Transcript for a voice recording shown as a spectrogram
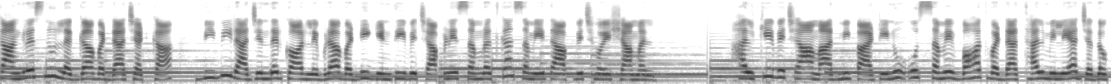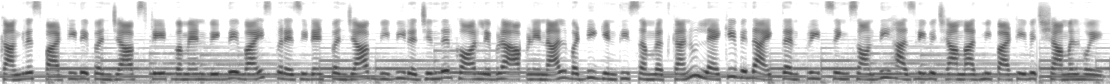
ਕਾਂਗਰਸ ਨੂੰ ਲੱਗਾ ਵੱਡਾ ਝਟਕਾ। ਬੀਬੀ ਰਾਜਿੰਦਰ ਕੌਰ ਲਿਬੜਾ ਵੱਡੀ ਗਿਣਤੀ ਵਿੱਚ ਆਪਣੇ ਸਮਰਥਕਾਂ ਸਮੇਤ ਆਪ ਵਿੱਚ ਹੋਏ ਸ਼ਾਮਲ। ਹਲਕੇ ਵਿੱਚ ਆਮ ਆਦਮੀ ਪਾਰਟੀ ਨੂੰ ਉਸ ਸਮੇਂ ਬਹੁਤ ਵੱਡਾ ਥਲ ਮਿਲਿਆ ਜਦੋਂ ਕਾਂਗਰਸ ਪਾਰਟੀ ਦੇ ਪੰਜਾਬ ਸਟੇਟ ਵਮੈਨ ਵਿੰਗ ਦੇ ਵਾਈਸ ਪ੍ਰੈਜ਼ੀਡੈਂਟ ਪੰਜਾਬ ਬੀਬੀ ਰਜਿੰਦਰ ਕੌਰ ਲਿਬੜਾ ਆਪਣੇ ਨਾਲ ਵੱਡੀ ਗਿਣਤੀ ਸਮਰਥਕਾਂ ਨੂੰ ਲੈ ਕੇ ਵਿਧਾਇਕ ਤਰਨਪ੍ਰੀਤ ਸਿੰਘ ਸੌਂਦ ਦੀ ਹਾਜ਼ਰੀ ਵਿੱਚ ਆਮ ਆਦਮੀ ਪਾਰਟੀ ਵਿੱਚ ਸ਼ਾਮਲ ਹੋਏ।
